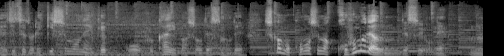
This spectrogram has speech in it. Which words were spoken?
えー、実は歴史もね、結構深い場所ですので、しかもこの島、古墳まであるんですよね。うん。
